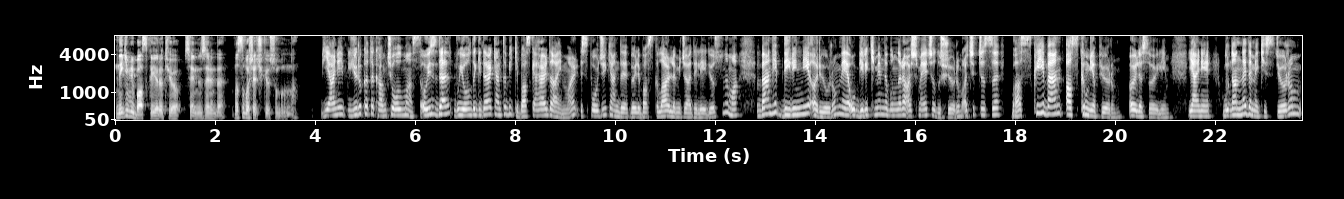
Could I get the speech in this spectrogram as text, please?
ne gibi baskı yaratıyor senin üzerinde? Nasıl başa çıkıyorsun bununla? Yani yürü kata kamçı olmaz. O yüzden bu yolda giderken tabii ki baskı her daim var. E, sporcuyken de böyle baskılarla mücadele ediyorsun ama ben hep derinliği arıyorum ve o birikimimle bunları aşmaya çalışıyorum. Açıkçası baskıyı ben askım yapıyorum. Öyle söyleyeyim. Yani buradan ne demek istiyorum?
